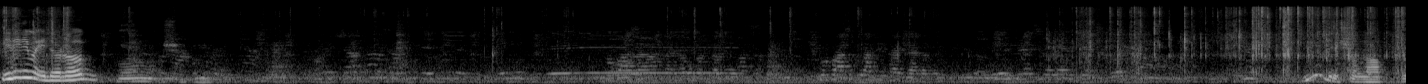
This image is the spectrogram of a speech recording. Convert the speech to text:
Dili ni maidurog. Yan na siya. Siya lapto.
